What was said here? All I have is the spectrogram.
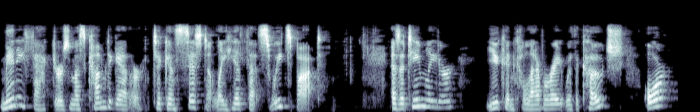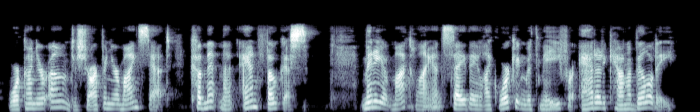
Many factors must come together to consistently hit that sweet spot. As a team leader, you can collaborate with a coach or work on your own to sharpen your mindset, commitment, and focus. Many of my clients say they like working with me for added accountability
